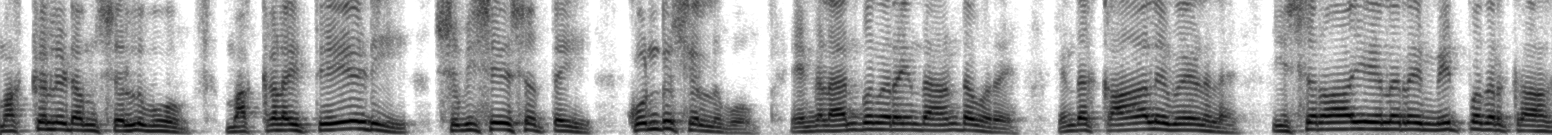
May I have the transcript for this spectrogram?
மக்களிடம் செல்லுவோம். மக்களை தேடி சுவிசேஷத்தை கொண்டு செல்லுவோம். எங்கள் அன்பு நிறைந்த ஆண்டவரே இந்த கால வேளையில இஸ்ராயலரை மீட்பதற்காக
